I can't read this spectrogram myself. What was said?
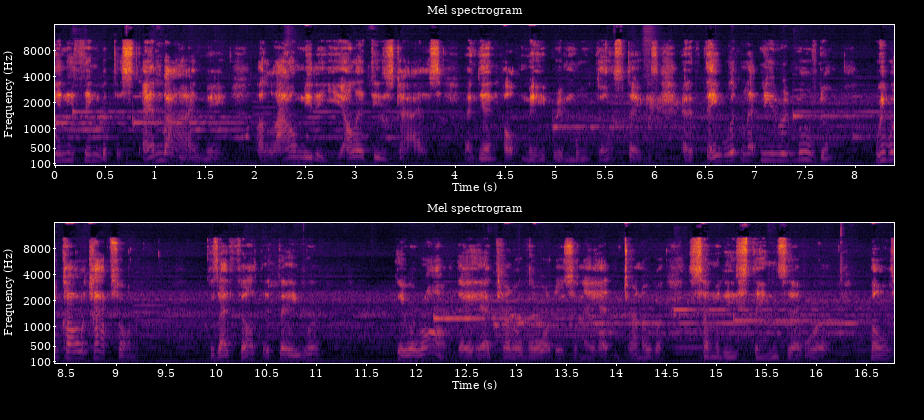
anything but to stand behind me, allow me to yell at these guys, and then help me remove those things. And if they wouldn't let me remove them, we would call the cops on them. Because I felt that they were they were wrong. They had turnover orders and they hadn't turned over some of these things that were both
